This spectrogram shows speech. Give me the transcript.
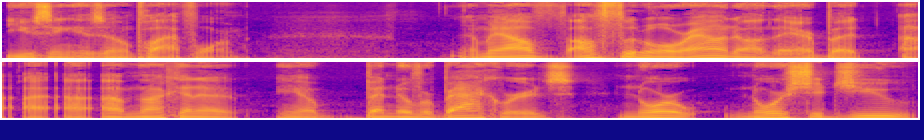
using his own platform I mean, I'll I'll fiddle around on there, but I, I, I'm not going to you know bend over backwards. Nor nor should you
